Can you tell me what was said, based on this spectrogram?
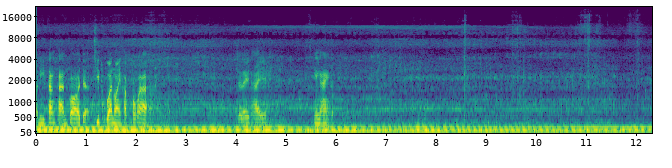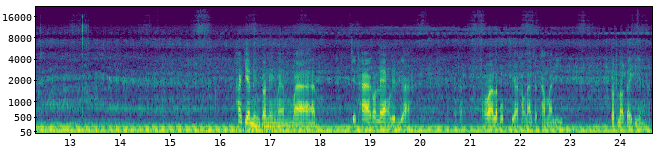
ันนี้ตั้งฐานก็จะชิดขวาหน่อยครับ เพราะว่า จะได้ถ่ายง่ายๆครับ ถ้าเกียร์หนึ่งต่อหนึ่งนะผมว่าเจ็ดห้าก็แรงเรือๆนะครับ เพราะว่าระบบเกียร์เขาน่าจะทำมาดี ทดรอบได้ดีนะครับ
